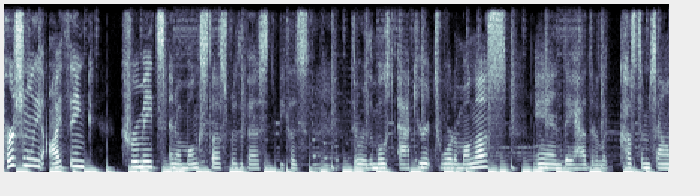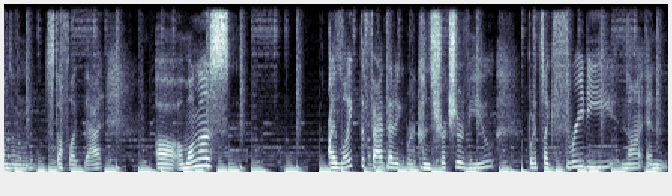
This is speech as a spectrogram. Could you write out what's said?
Personally, I think Crewmates and Amongst Us were the best because they were the most accurate toward Among Us, and they had their like custom sounds and stuff like that. Uh, Among Us, I like the fact that it constricts your view, but it's like 3D, not and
